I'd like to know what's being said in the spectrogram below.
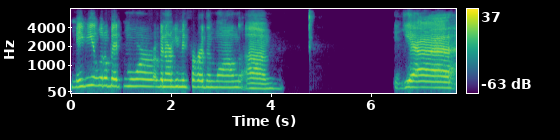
maybe a little bit more of an argument for her than Long. Um, yeah,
